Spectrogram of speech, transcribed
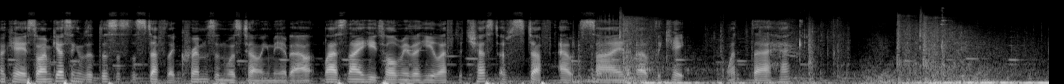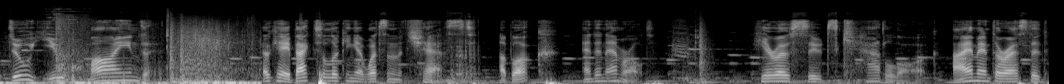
Okay, so I'm guessing that this is the stuff that Crimson was telling me about. Last night he told me that he left a chest of stuff outside of the cave. What the heck? Do you mind? Okay, back to looking at what's in the chest. A book and an emerald. Hero Suits Catalog. I'm interested.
